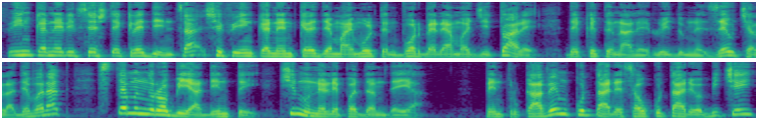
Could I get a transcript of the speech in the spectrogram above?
fiindcă ne lipsește credința și fiindcă ne încrede mai mult în vorbele amăgitoare decât în ale lui Dumnezeu cel adevărat, stăm în robia din tâi și nu ne lepădăm de ea. Pentru că avem cutare sau cutare obicei,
